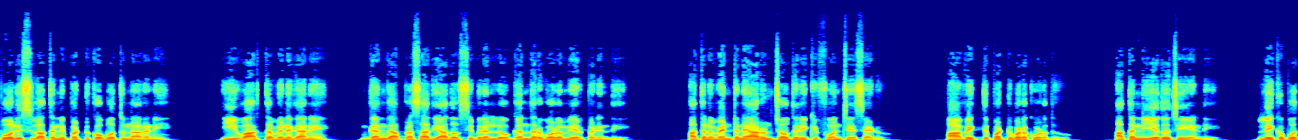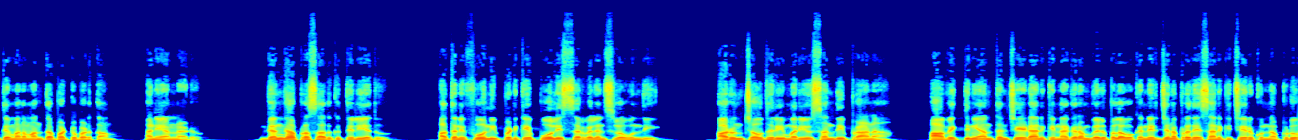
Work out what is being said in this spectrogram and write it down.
పోలీసులు అతన్ని పట్టుకోబోతున్నారని ఈ వార్త వినగానే గంగా ప్రసాద్ యాదవ్ శిబిరంలో గందరగోళం ఏర్పడింది. అతను వెంటనే అరుణ్ చౌదరికి ఫోన్ చేశాడు. ఆ వ్యక్తి పట్టుబడకూడదు. అతన్ని ఏదో చెయ్యండి లేకపోతే మనమంతా పట్టుబడతాం అని అన్నాడు. గంగాప్రసాద్కు తెలియదు. అతని ఫోన్ ఇప్పటికే పోలీస్ సర్వేలెన్స్లో ఉంది. అరుణ్ చౌదరి మరియు సందీప్ రాణా ఆ వ్యక్తిని అంతం చేయడానికి నగరం వెలుపల ఒక నిర్జన ప్రదేశానికి చేరుకున్నప్పుడు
